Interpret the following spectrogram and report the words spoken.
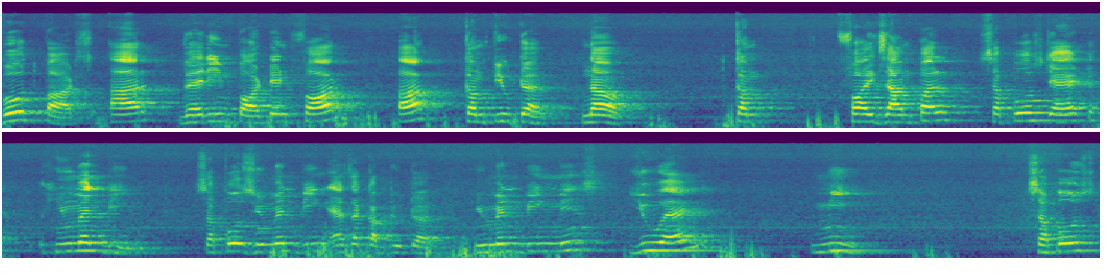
both parts are very important for a computer. Now com for example suppose that human being suppose human being as a computer. Human being means you and me. Suppose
